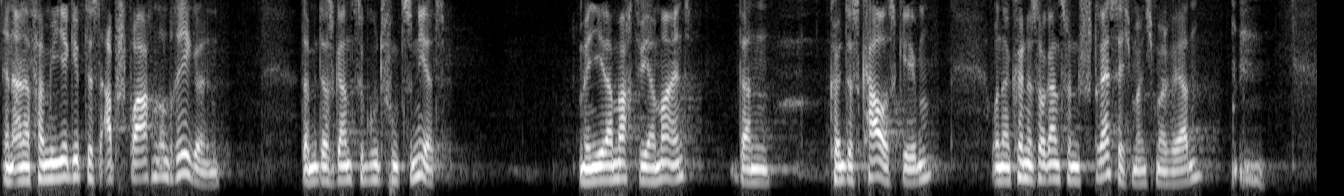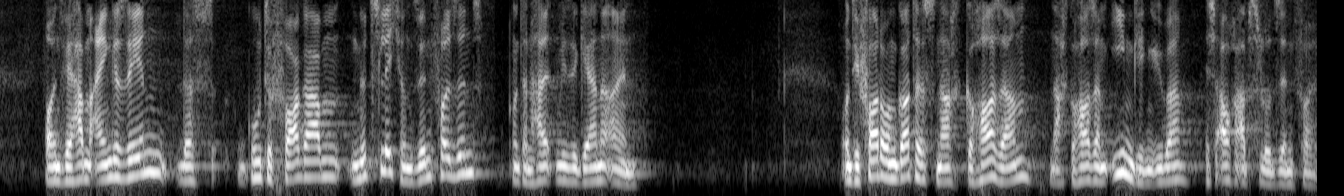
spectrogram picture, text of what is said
In einer Familie gibt es Absprachen und Regeln, damit das Ganze gut funktioniert. Wenn jeder macht, wie er meint, dann könnte es Chaos geben und dann könnte es auch ganz schön stressig manchmal werden. Und wir haben eingesehen, dass gute Vorgaben nützlich und sinnvoll sind und dann halten wir sie gerne ein. Und die Forderung Gottes nach Gehorsam, nach Gehorsam ihm gegenüber, ist auch absolut sinnvoll.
